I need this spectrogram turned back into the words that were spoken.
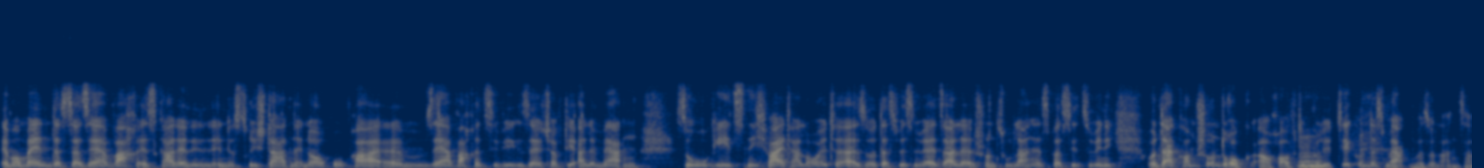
im Moment, dass da sehr wach ist, gerade in den Industriestaaten in Europa, ähm, sehr wache Zivilgesellschaft, die alle merken, so geht es nicht weiter, Leute. Also das wissen wir jetzt alle schon zu lange, es passiert zu wenig. Und da kommt schon Druck auch auf die mhm. Politik und das merken wir so langsam.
